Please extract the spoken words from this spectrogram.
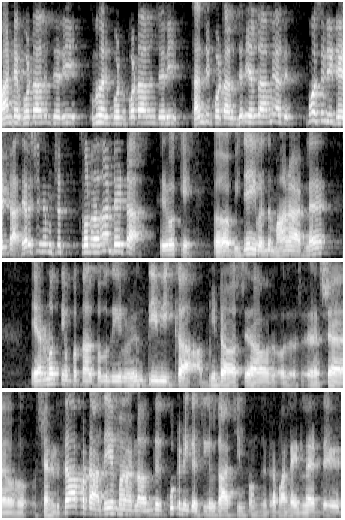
பாண்டே போட்டாலும் சரி குமுதரி போட்டு போட்டாலும் சரி தந்தி போட்டாலும் சரி எல்லாமே அது மோசடி டேட்டா எலெக்ஷன் கமிஷன் சொல்றதான் டேட்டா சரி ஓகே இப்போ விஜய் வந்து மாநாட்டில் இரநூத்தி முப்பத்தி நாலு தொகுதிகளிலும் திவிக அப்படின்ற ஸ்டாண்ட் எடுத்து பட் அதே மாநாட்டில் வந்து கூட்டணி கட்சிகளுக்கு ஆட்சியில் பங்குன்ற மாதிரி லைன்ல எடுத்து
